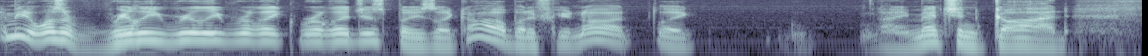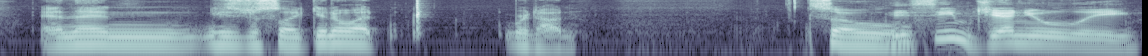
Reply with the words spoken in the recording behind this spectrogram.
I mean, it wasn't really, really, really like religious, but he's like, oh, but if you're not, like, I mentioned God. And then he's just like, you know what? We're done. So He seemed genuinely,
